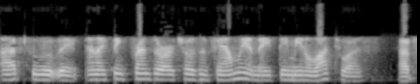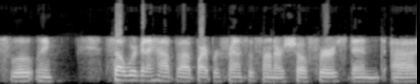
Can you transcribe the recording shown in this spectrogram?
Absolutely. And I think friends are our chosen family and they, they mean a lot to us. Absolutely. So we're going to have uh, Barbara Francis on our show first, and uh,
